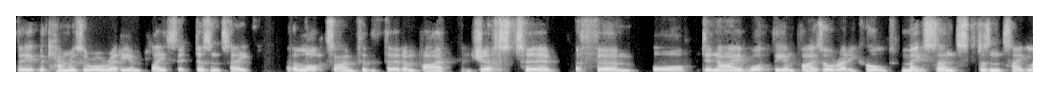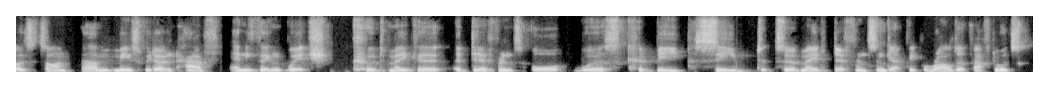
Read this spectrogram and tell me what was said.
The the cameras are already in place. It doesn't take a lot of time for the third umpire just to affirm or deny what the umpire's already called. Makes sense, doesn't take loads of time, um, means we don't have anything which could make a, a, difference, or worse, could be perceived to have made a difference and get people riled up afterwards.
